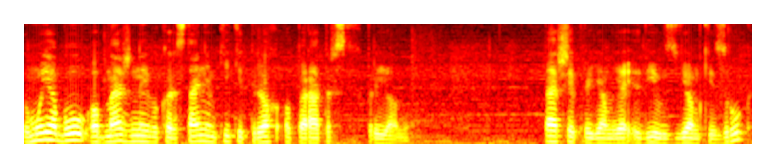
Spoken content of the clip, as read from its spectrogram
тому я був обмежений використанням тільки трьох операторських прийомів. Перший прийом я вів зйомки з рук.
